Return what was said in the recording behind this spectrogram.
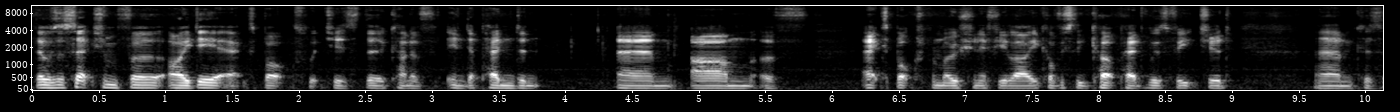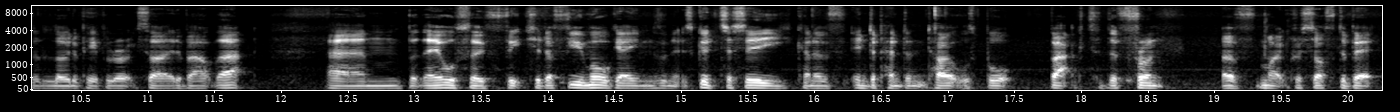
there was a section for ID@Xbox, which is the kind of independent um, arm of Xbox promotion, if you like. Obviously, Cuphead was featured because a load of people are excited about that. Um, but they also featured a few more games, and it's good to see kind of independent titles brought back to the front of Microsoft a bit.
